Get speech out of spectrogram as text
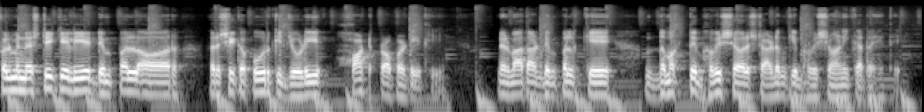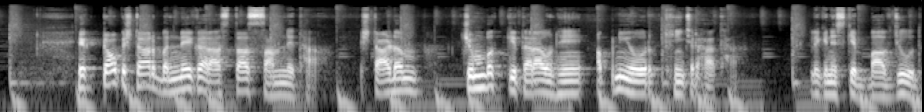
फ़िल्म इंडस्ट्री के लिए डिम्पल और ऋषि कपूर की जोड़ी हॉट प्रॉपर्टी थी। निर्माता डिम्पल के दमकते भविष्य और स्टार्डम की भविष्यवाणी कर रहे थे। एक टॉप स्टार बनने का रास्ता सामने था। स्टार्डम चुंबक की तरह उन्हें अपनी ओर खींच रहा था। लेकिन इसके बावजूद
